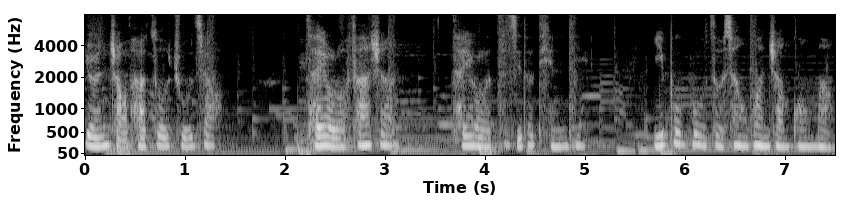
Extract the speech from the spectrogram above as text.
有人找他做主角，才有了发展，才有了自己的天地。一步步走向万丈光芒。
